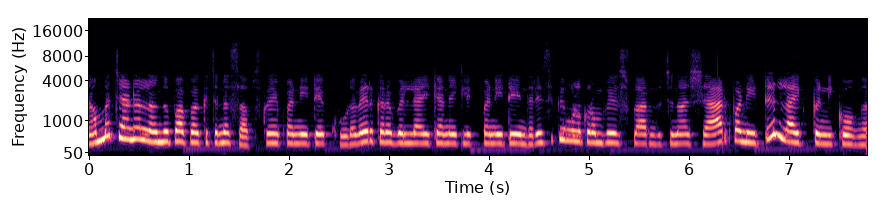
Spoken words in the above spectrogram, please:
நம்ம சேனல் வந்து பாப்பா கிச்சனை சப்ஸ்கிரைப் பண்ணிவிட்டு கூடவே இருக்கிற பெல் ஐக்கானை கிளிக் பண்ணிவிட்டு இந்த ரெசிபி உங்களுக்கு ரொம்ப யூஸ்ஃபுல்லாக இருந்துச்சுன்னா ஷேர் பண்ணிவிட்டு லைக் பண்ணிக்கோங்க.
